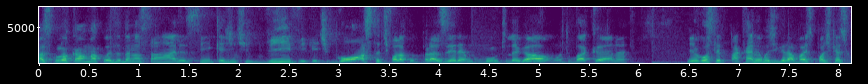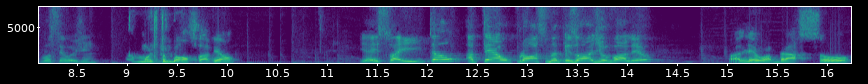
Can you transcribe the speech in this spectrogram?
Mas colocar uma coisa da nossa área, assim, que a gente vive, que a gente gosta, de falar com prazer, é muito legal, muito bacana. E eu gostei pra caramba de gravar esse podcast com você hoje, hein? Muito bom, Flavião. E é isso aí. Então, até o próximo episódio. Valeu! Valeu, abraço.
